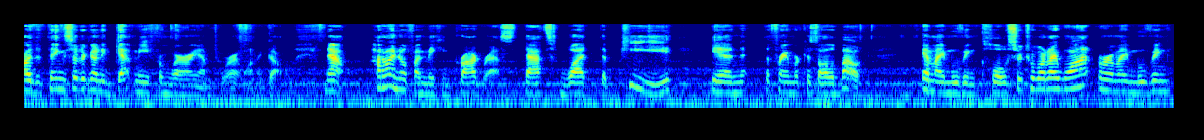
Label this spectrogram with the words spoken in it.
are the things that are going to get me from where I am to where I want to go. Now, how do I know if I'm making progress? That's what the P in the framework is all about. Am I moving closer to what I want or am I moving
